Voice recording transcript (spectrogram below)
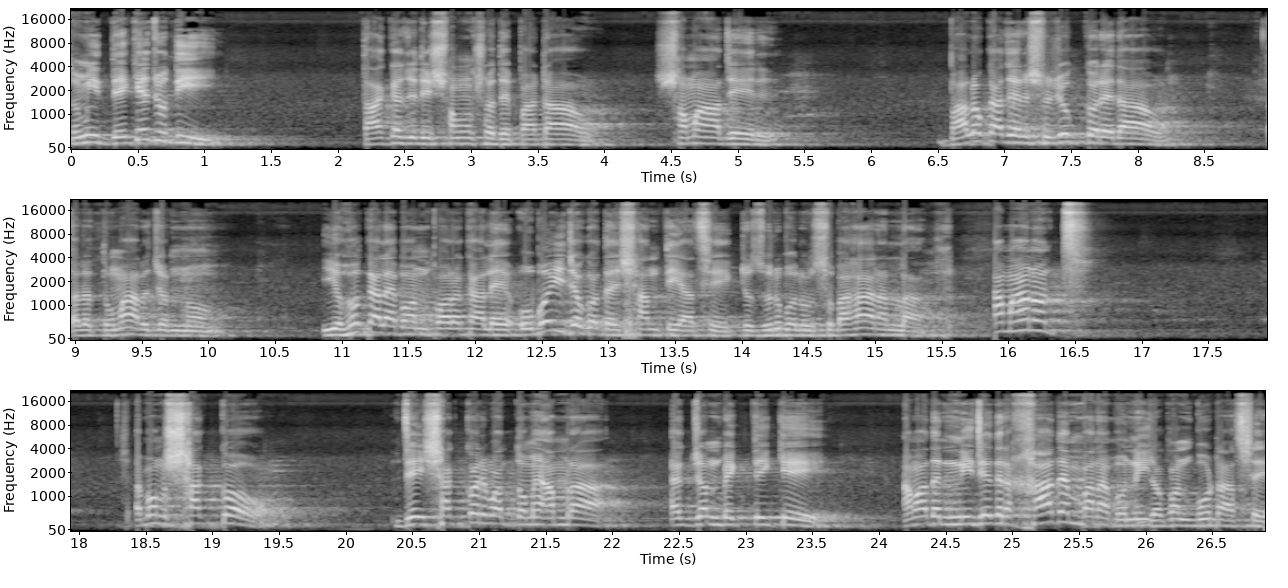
তুমি দেখে যদি তাকে যদি সংসদে পাঠাও, সমাজের ভালো কাজের সুযোগ করে দাও, তাহলে তোমার জন্য ইহকালে এবং পরকালে উভয় জগতে শান্তি আছে। একটু জোর বলুন সুবাহান আল্লাহ আমানত এবং সাক্ষ্য, যেই সাক্ষ্যের মাধ্যমে আমরা একজন ব্যক্তিকে আমাদের নিজেদের খাদেম বানাবো যখন ভোট আসে,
